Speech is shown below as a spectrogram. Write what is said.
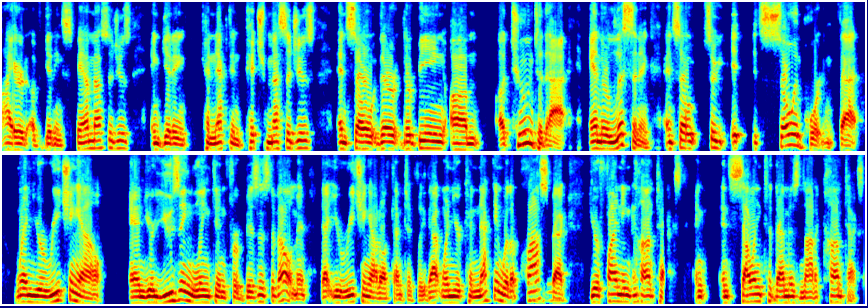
tired of getting spam messages and getting connect and pitch messages, and so they're they're being um, attuned to that and they're listening. And so so it, it's so important that when you're reaching out and you're using LinkedIn for business development, that you're reaching out authentically. That when you're connecting with a prospect you're finding context and and selling to them is not a context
